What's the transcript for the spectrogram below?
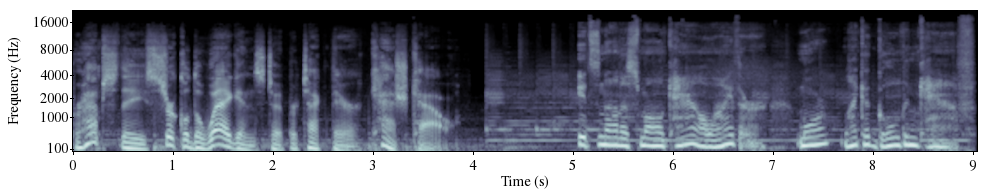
Perhaps they circled the wagons to protect their cash cow. It's not a small cow either, more like a golden calf.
